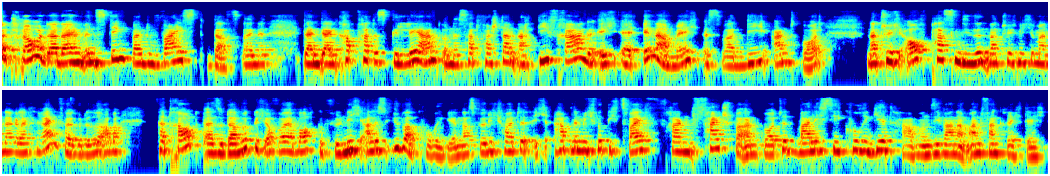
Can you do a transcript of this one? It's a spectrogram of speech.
Vertraue da deinem Instinkt, weil du weißt das. Deine, dein, dein Kopf hat es gelernt und es hat verstanden, ach, die Frage, ich erinnere mich, es war die Antwort. Natürlich aufpassen, die sind natürlich nicht immer in der gleichen Reihenfolge oder so, aber vertraut also da wirklich auf euer Bauchgefühl, nicht alles überkorrigieren. Das würde ich heute, ich habe nämlich wirklich zwei Fragen falsch beantwortet, weil ich sie korrigiert habe und sie waren am Anfang richtig.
